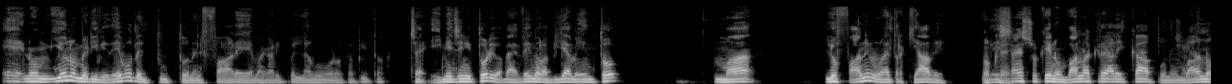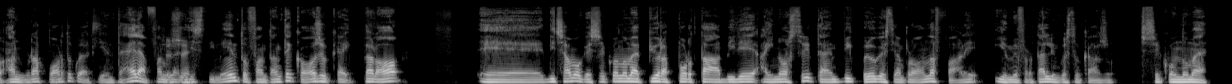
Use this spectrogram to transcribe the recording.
E non- io non mi rivedevo del tutto nel fare magari quel lavoro, capito? Cioè, i miei genitori, vabbè, vendono abbigliamento, ma lo fanno in un'altra chiave. Ok. Nel senso che non vanno a creare il capo, non Certo. vanno, hanno un rapporto con la clientela, fanno Sì, sì. l'allestimento, fanno tante cose, ok, però eh, diciamo che secondo me è più rapportabile ai nostri tempi quello che stiamo provando a fare io e mio fratello in questo caso, secondo me.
